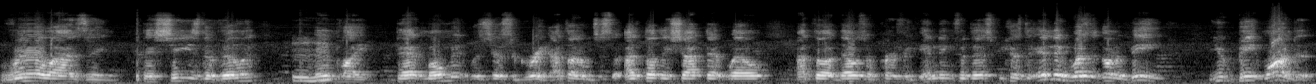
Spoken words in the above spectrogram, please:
realizing that she's the villain, mm-hmm. and like that moment was just great. I thought it was just, I thought they shot that well. I thought that was a perfect ending for this because the ending wasn't going to be you beat Wanda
